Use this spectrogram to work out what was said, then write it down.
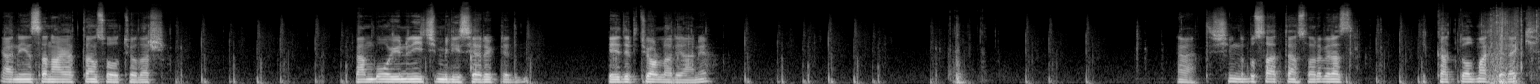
Yani insanı hayattan soğutuyorlar. Ben bu oyunu niçin bilgisayara yükledim? Dedirtiyorlar yani. Evet. Şimdi bu saatten sonra biraz dikkatli olmak gerek.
